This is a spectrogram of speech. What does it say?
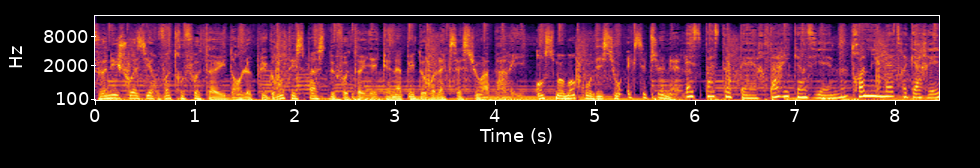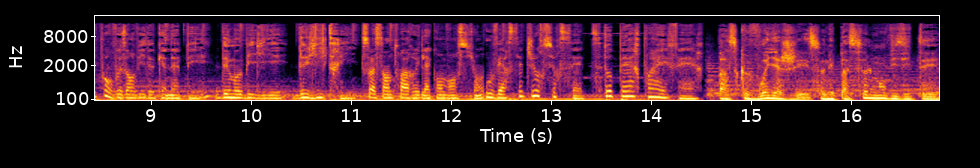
Venez choisir votre fauteuil dans le plus grand espace de fauteuils et canapés de relaxation à Paris. En ce moment, conditions exceptionnelles. Espace Topair, Paris 15e, 3000 mètres carrés pour vos envies de canapé, de mobilier, de literie. 63 rue de la Convention, ouvert 7 jours sur 7. Topair.fr. Parce que voyager, ce n'est pas seulement visiter,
